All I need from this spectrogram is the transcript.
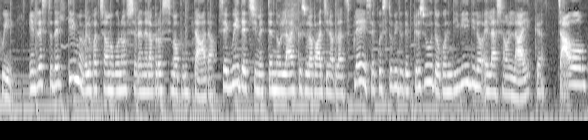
qui. Il resto del team ve lo facciamo conoscere nella prossima puntata. Seguiteci mettendo un like sulla pagina Plants Play, se questo video ti è piaciuto condividilo e lascia un like. Ciao!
